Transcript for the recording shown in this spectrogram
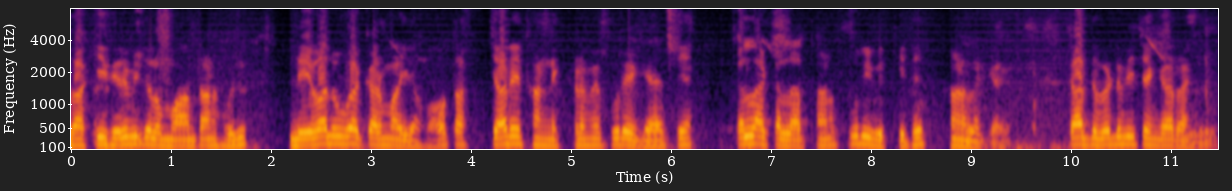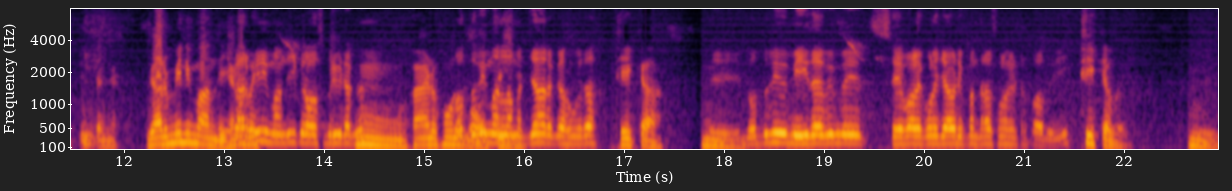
ਬਾਕੀ ਫਿਰ ਵੀ ਚਲੋ ਮਾਨਤਾਨ ਹੋ ਜੂ। ਲੇਵਾ ਲੂਵਾ ਕਰਮ ਵਾਲੀ ਦਾ ਬਹੁਤ ਆ। ਚਾਰੇ ਥਣ ਨਿਕੜਵੇਂ ਪੂਰੇ ਗੈਰ ਤੇ। ਕੱਲਾ ਕੱਲਾ ਥਣ ਪੂਰੀ ਵਿੱਥੀ ਤੇ ਥਣ ਲੱਗਿਆ ਗਾ। ਕੱਦ ਵੱਡ ਵੀ ਚੰਗਾ ਰੰਗ ਰੂਪ ਵੀ ਚੰਗਾ। ਗਰਮੀ ਨਹੀਂ ਮੰਨਦੀ ਹੈ ਨਾ ਗਰਮੀ ਨਹੀਂ ਮੰਨਦੀ ਕ੍ਰਾਸ ਬਰੀਡ ਆ ਹੂੰ ਫੈਂਡ ਫੂਡ ਦੁੱਧ ਵੀ ਮੰਨ ਲਾ ਮੱਝਾਂ ਵਰਗਾ ਹੋਊਗਾ ਠੀਕ ਆ ਤੇ ਦੁੱਧ ਵੀ ਉਮੀਦ ਹੈ ਵੀ ਮੈਂ ਸੇਵ ਵਾਲੇ ਕੋਲੇ ਜਾਵੜੀ 15 16 ਲੀਟਰ ਪਾ ਦੂ ਜੀ। ਠੀਕ ਆ ਬਾਈ ਹੂੰ।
